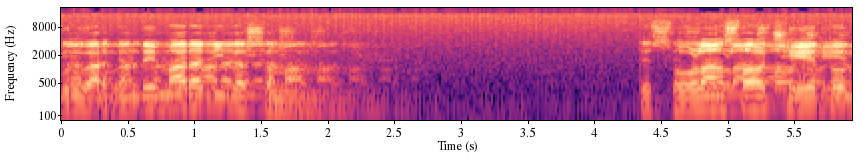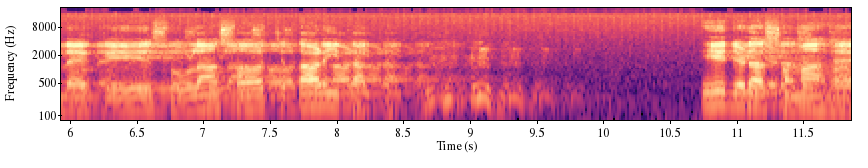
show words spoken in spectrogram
ਗੁਰੂ ਅਰਜਨ ਦੇਵ ਮਹਾਰਾਜ ਜੀ ਦਾ ਸਮਾਂ ਤੇ 1606 ਤੋਂ ਲੈ ਕੇ 1644 ਤੱਕ ਇਹ ਜਿਹੜਾ ਸਮਾਂ ਹੈ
